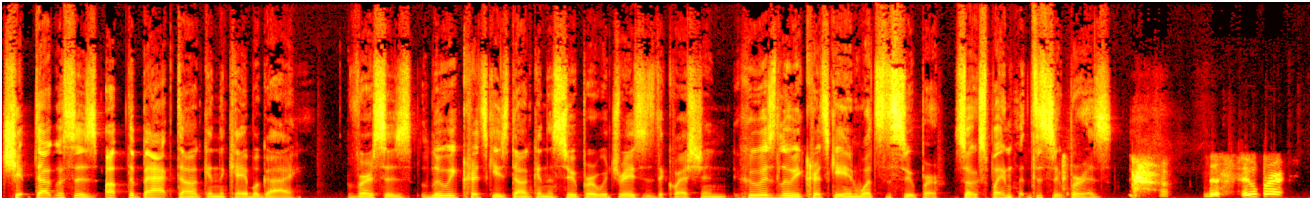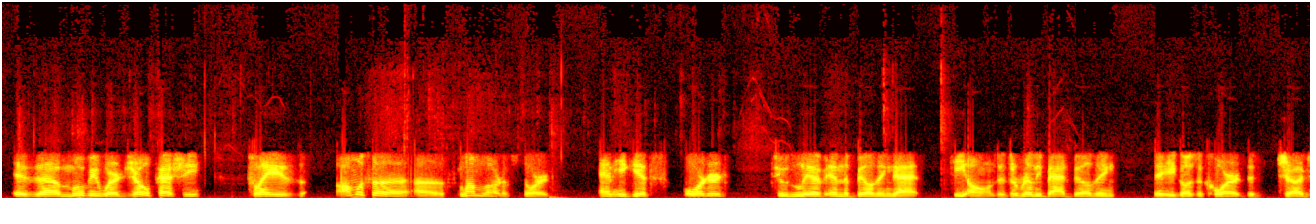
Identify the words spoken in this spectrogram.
Chip Douglas's up the back dunk in the cable guy versus Louis Kritzky's dunk in the super, which raises the question: Who is Louis Kritzky and what's the super? So explain what the super is. The Super is a movie where Joe Pesci plays almost a, a slumlord of sorts, and he gets ordered to live in the building that he owns. It's a really bad building. That he goes to court. The judge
